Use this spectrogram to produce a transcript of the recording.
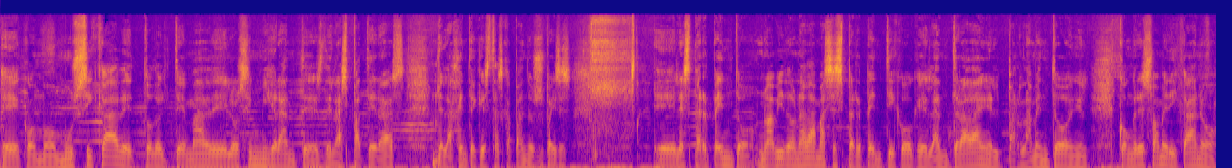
eh, como música de todo el tema de los inmigrantes de las pateras, de la gente que está escapando de sus países el esperpento. No ha habido nada más esperpéntico que la entrada en el Parlamento, en el Congreso americano,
